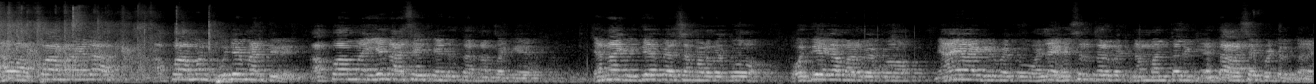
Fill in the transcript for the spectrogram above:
ನಾವು ಅಪ್ಪ, ಅಮ್ಮ ಎಲ್ಲ ಅಪ್ಪ, ಅಮ್ಮನ ಪೂಜೆ ಮಾಡ್ತೀವಿ. ಅಪ್ಪ, ಅಮ್ಮ ಏನು ಆಸೆ ಇಟ್ಕೊಂಡಿರ್ತಾರೆ ನಮ್ಮ ಬಗ್ಗೆ? ಚೆನ್ನಾಗಿ ವಿದ್ಯಾಭ್ಯಾಸ ಮಾಡಬೇಕು. ಉದ್ಯೋಗ ಮಾಡಬೇಕು ನ್ಯಾಯ ಆಗಿರ್ಬೇಕು ಒಳ್ಳೆ ಹೆಸರು ತರಬೇಕು ನಮ್ಮ ಅಂತಲಿಕ್ಕೆ ಅಂತ ಆಸೆ ಪಟ್ಟಿರ್ತಾರೆ.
